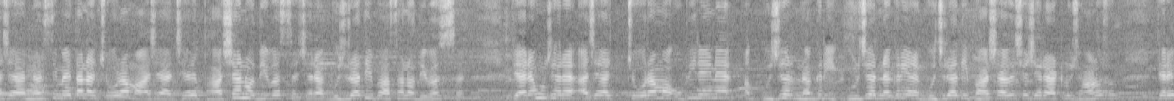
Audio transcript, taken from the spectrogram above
આજે આ નરસિંહ મહેતાના ચોરામાં આજે આ જ્યારે ભાષાનો દિવસ છે જ્યારે આ ગુજરાતી ભાષાનો દિવસ છે ત્યારે હું જ્યારે આજે આ ચોરામાં ઊભી રહીને આ ગુજર નગરી ગુર્જર નગરી અને ગુજરાતી ભાષા વિશે જ્યારે આટલું જાણું છું ત્યારે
